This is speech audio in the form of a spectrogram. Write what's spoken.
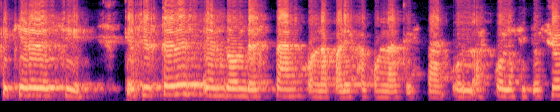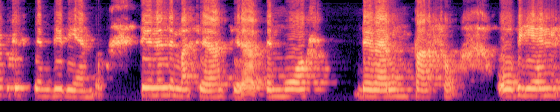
¿Qué quiere decir? Que si ustedes en donde están, con la pareja con la que están, o la, o la situación que estén viviendo, tienen demasiada ansiedad, temor, de dar un paso o bien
